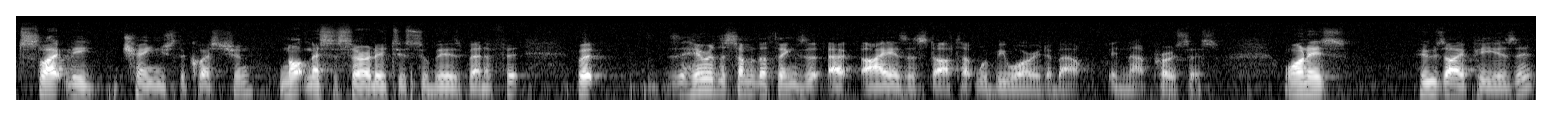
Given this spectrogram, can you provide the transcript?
slightly change the question, not necessarily to Subir's benefit, but here are the, some of the things that uh, I, as a startup, would be worried about in that process. One is, whose IP is it?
